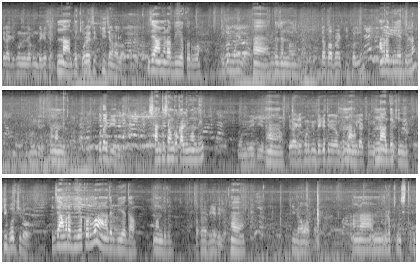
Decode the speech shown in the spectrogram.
এর আগে কোনোদিন এরকম দেখেছেন? না দেখি ওরা এসে কি জানালো আপনাদের? যে আমরা বিয়ে করব। দুজন মহিলা? হ্যাঁ দুজন মহিলা। তারপর আপনারা কি করলেন? আমরা বিয়ে দিলাম। মন্দিরে? মন্দির। কোথায় বিয়ে দিলেন? শান্তিসংঘ কালী মন্দির। মন্দিরেই বিয়ে দিলেন। হ্যাঁ। এর আগে কোনোদিন দেখেছেন এরকম দুটো না, মহিলা একসঙ্গে না, করতে? দেখিনি। কি বলছিল? যে আমরা বিয়ে করব আমাদের বিয়ে দাও মন্দিরে। আপনারা বিয়ে দিলেন? হ্যাঁ। কি নাম আপনার? আমরা উম, লক্ষ্মী মিস্ত্রি।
